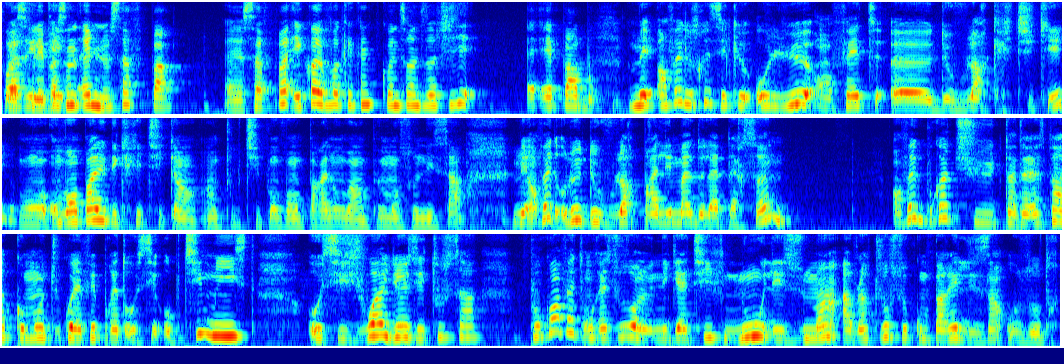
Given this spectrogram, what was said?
parce que les arrêter. personnes, elles ne savent pas. Elles ne savent pas. Et quand elles voient quelqu'un qui connaît son identité, elles, elles parlent beaucoup. Mais en fait, le truc, c'est qu'au lieu, en fait, euh, de vouloir critiquer, on, on va en parler des critiques, hein, un tout petit peu, on va en parler, on va un peu mentionner ça. Mais en fait, au lieu de vouloir parler mal de la personne, en fait, pourquoi tu t'intéresses pas à comment, du coup, elle fait pour être aussi optimiste, aussi joyeuse et tout ça? Pourquoi, en fait, on reste toujours dans le négatif, nous, les humains, à vouloir toujours se comparer les uns aux autres?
